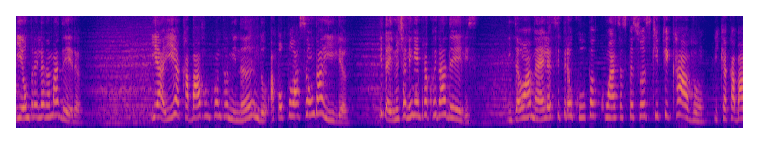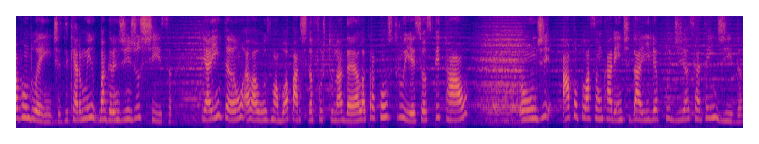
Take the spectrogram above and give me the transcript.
iam para a Ilha da Madeira. E aí acabavam contaminando a população da ilha. E daí não tinha ninguém para cuidar deles. Então a Amélia se preocupa com essas pessoas que ficavam e que acabavam doentes e que era uma grande injustiça. E aí então ela usa uma boa parte da fortuna dela para construir esse hospital onde a população carente da ilha podia ser atendida.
